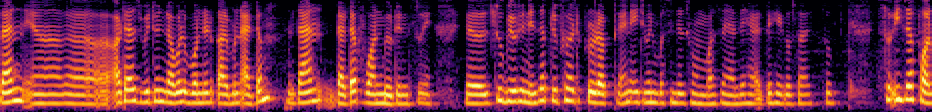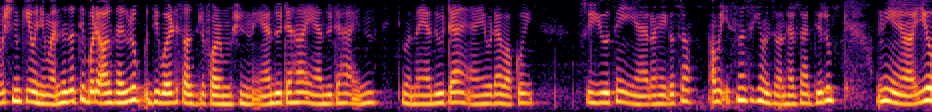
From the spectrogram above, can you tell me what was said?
Then attach between double bonded carbon atom then that of one butene so two butene is a preferred product होइन? एटी वान पर्सेन्टेज फर्म बस्छ यहाँ देखा देखेको छ। So so is a formation के हुने भन्दा जति बढी अल्काइल ग्रुप उति बढी सजिलो फर्मेसन यहाँ दुइटा छ यहाँ दुइटा होइन? त्योभन्दा यहाँ दुइटा यहाँ एउटा भएको। सो यो चाहिँ यहाँ रहेको छ। अब यसमा चाहिँ के हुन्छ भन्दाखेरि साथीहरू अनि यो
